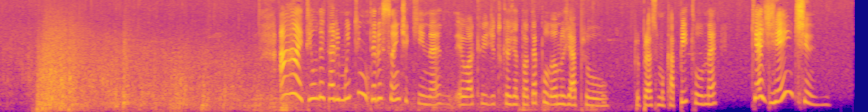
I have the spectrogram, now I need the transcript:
ah, e tem um detalhe muito interessante aqui, né? Eu acredito que eu já tô até pulando já pro, pro próximo capítulo, né? Que a gente,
